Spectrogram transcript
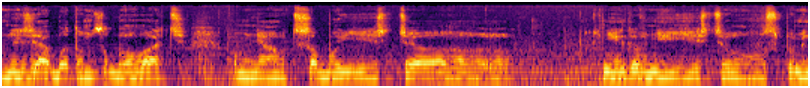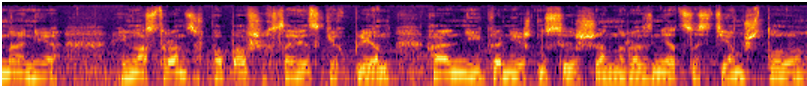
нельзя об этом забывать. У меня вот с собой есть а, книга, в ней есть воспоминания иностранцев, попавших в советских плен. Они, конечно, совершенно разнятся с тем, что...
